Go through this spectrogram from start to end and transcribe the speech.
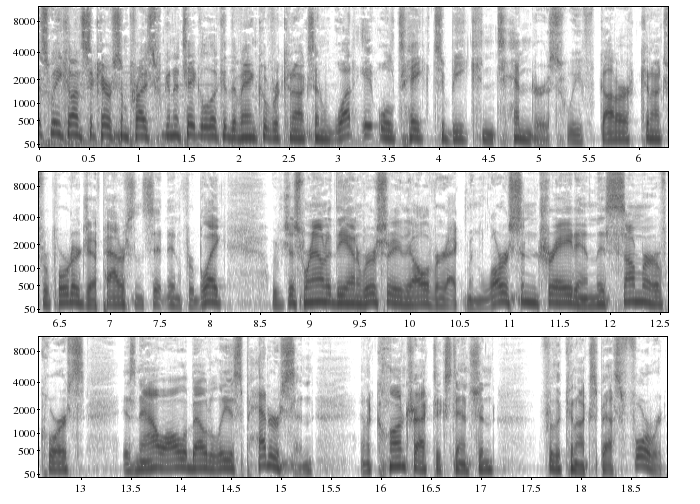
This week on Sekeres and Price, we're going to take a look at the Vancouver Canucks and what it will take to be contenders. We've got our Canucks reporter, Jeff Paterson, sitting in for Blake. We've just rounded the anniversary of the Oliver Ekman Larsson trade, and this summer, of course, is now all about Elias Pettersson and a contract extension for the Canucks' best forward.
